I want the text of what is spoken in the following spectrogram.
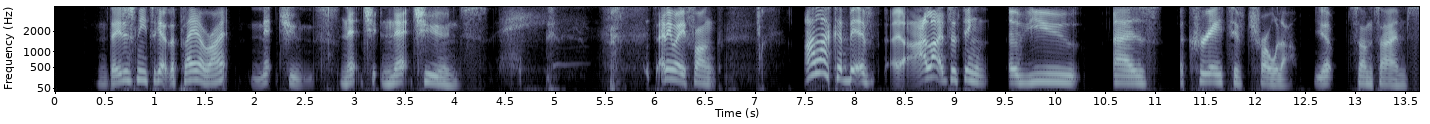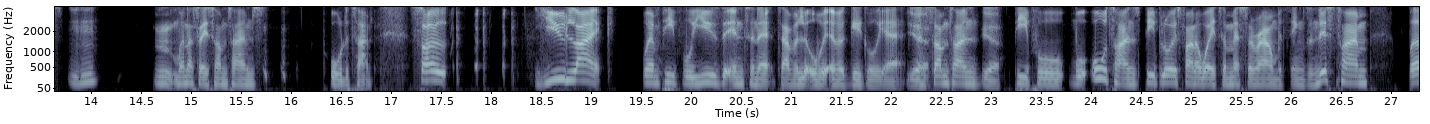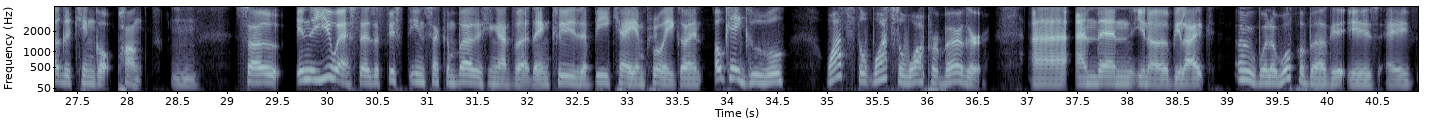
They just need to get the player right. Nettunes. Net Nettunes. so anyway, Funk, I like a bit of. I like to think of you as a creative troller. Yep. Sometimes, hmm Mm, when I say sometimes, all the time. So you like when people use the internet to have a little bit of a giggle, yeah. Yeah. And sometimes Yeah. people, well, all times people always find a way to mess around with things, and this time Burger King got punked. hmm So in the US, there's a 15 second Burger King advert that included a BK employee going, "Okay, Google, what's the what's a Whopper burger?" Uh, and then you know be like, "Oh, well, a Whopper burger is a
